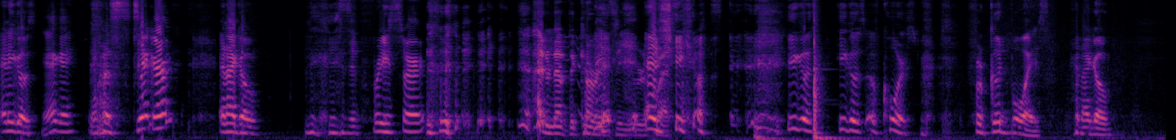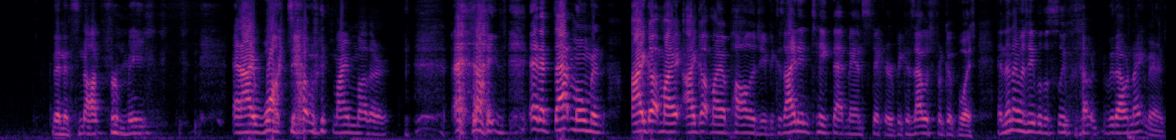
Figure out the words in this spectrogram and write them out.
And he goes, yeah, okay, want a sticker? And I go, is it free, sir? I don't have the currency you request. And she goes, he goes, he goes, of course, for good boys. And I go, then it's not for me. And I walked out with my mother. And I, and at that moment, I got my I got my apology because I didn't take that man's sticker because that was for good boys. And then I was able to sleep without without nightmares.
